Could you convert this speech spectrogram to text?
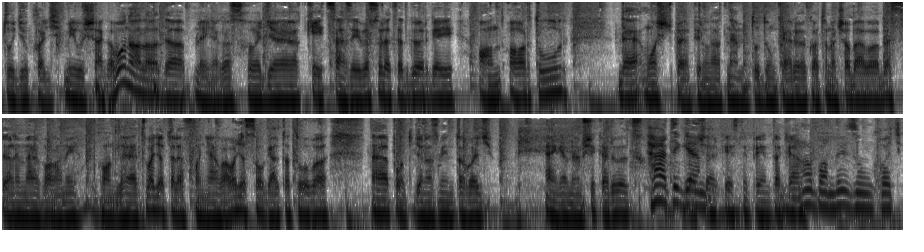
nem tudjuk, hogy mi újság a vonala, de a lényeg az, hogy eh, 200 éve született Görgei Artúr, de most per pillanat nem tudunk erről Katona Csabával beszélni, mert valami gond lehet, vagy a telefonjával, vagy a szolgáltatóval. De pont ugyanaz, mint ahogy engem nem sikerült Hát igen. becserkészni pénteken. Abban bízunk, hogy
